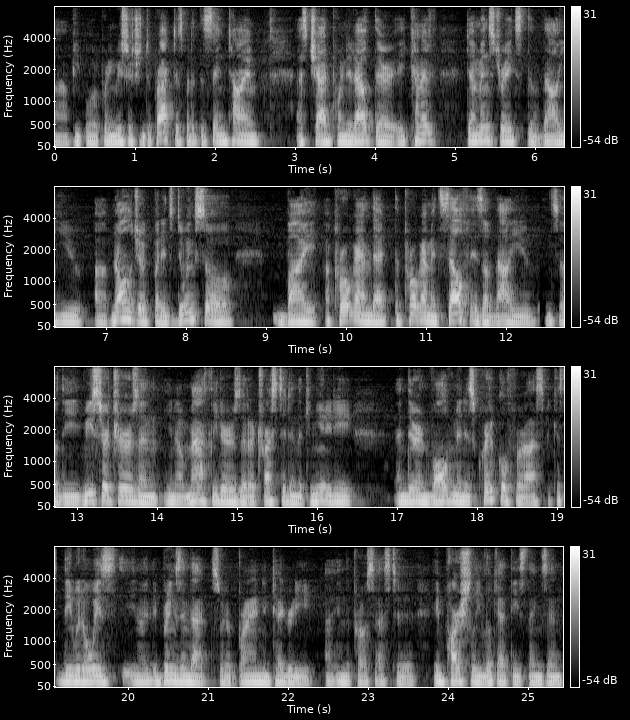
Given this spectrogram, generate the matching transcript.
uh, people who are putting research into practice, but at the same time as Chad pointed out there, it kind of demonstrates the value of knowledge but it's doing so by a program that the program itself is of value. And so the researchers and you know math leaders that are trusted in the community and their involvement is critical for us because they would always you know it brings in that sort of brand integrity uh, in the process to impartially look at these things and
